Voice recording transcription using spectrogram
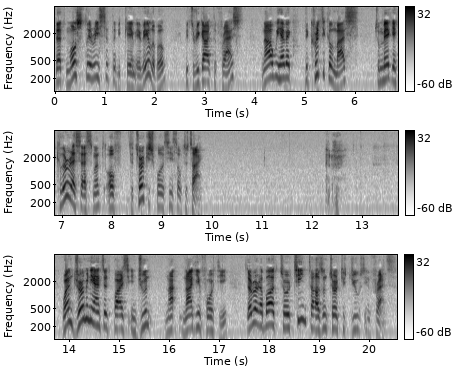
that mostly recently became available with regard to France, now we have a, the critical mass to make a clear assessment of the Turkish policies of the time. when Germany entered Paris in June 1940, there were about 13,000 Turkish Jews in France.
